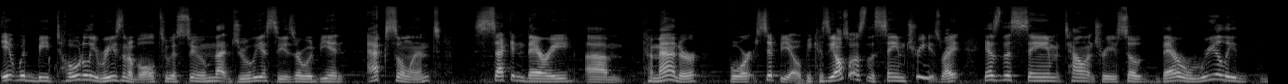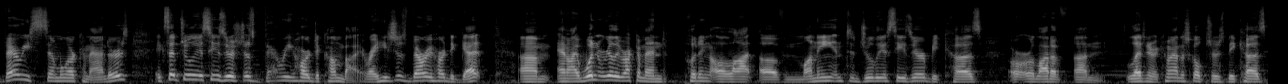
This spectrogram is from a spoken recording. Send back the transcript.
it would be totally reasonable to assume that Julius Caesar would be an excellent secondary um, commander for Scipio because he also has the same trees right? He has the same talent trees so they're really very similar commanders except Julius Caesar is just very hard to come by right? He's just very hard to get um, and I wouldn't really recommend putting a lot of money into Julius Caesar because or, or a lot of um, legendary commander sculptures because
